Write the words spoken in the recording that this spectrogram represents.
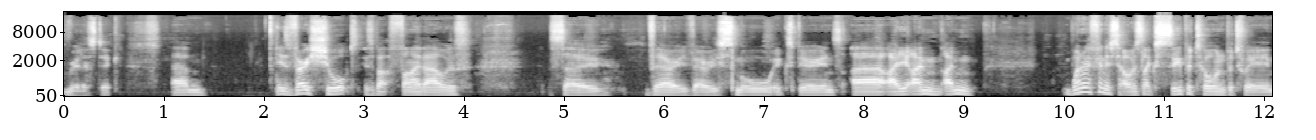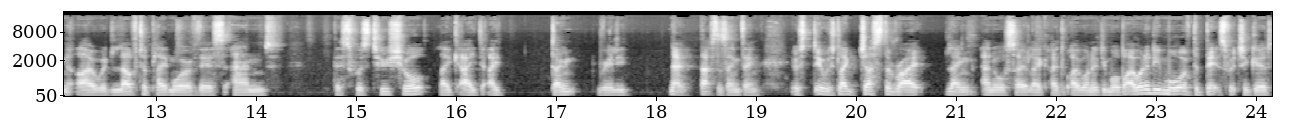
realistic. Um, it's very short. It's about five hours, so very, very small experience. Uh, I, I'm, I'm. When I finished, it, I was like super torn between. I would love to play more of this, and this was too short. Like I, I don't really. No, that's the same thing. It was, it was like just the right length, and also like I, I want to do more, but I want to do more of the bits which are good.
